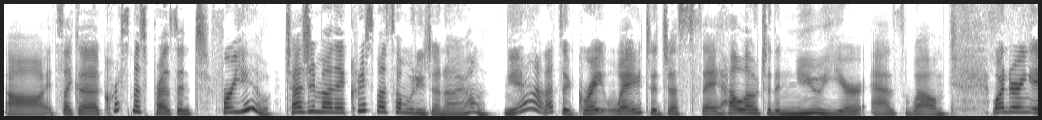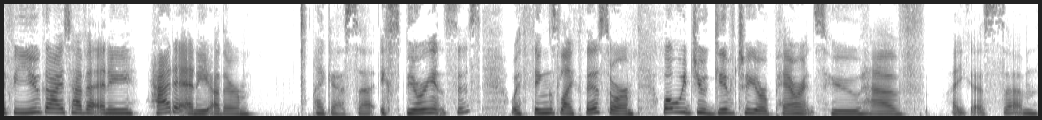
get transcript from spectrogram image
Uh, it's like a Christmas present for you. 자신만의 크리스마스 선물이잖아요. Yeah, that's a great way to just say hello to the new year as well. Wondering if you guys have any had any other I guess, uh, experiences with things like this? Or what would you give to your parents who have, I guess, um,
